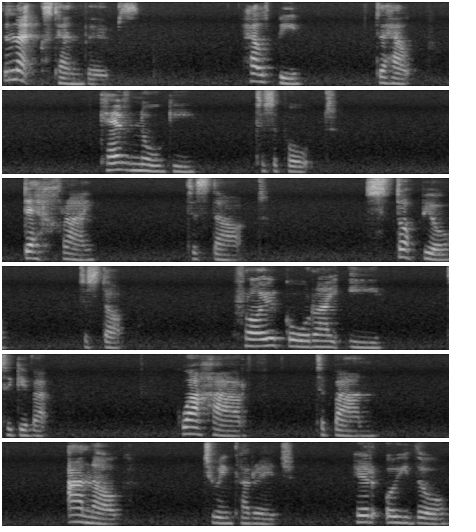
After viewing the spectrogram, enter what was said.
The next 10 verbs. Helpu. To help. Cefnogi. To support. Dechrau. To start. Stopio. To stop. Rhoi'r gorau i. To give up. Gwahardd. To ban. Annog. To encourage. Hyrwyddo.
